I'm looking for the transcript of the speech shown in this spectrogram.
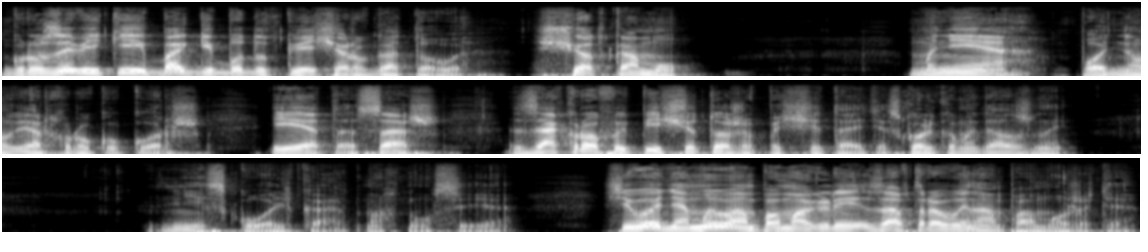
Грузовики и багги будут к вечеру готовы. Счет кому? Мне, поднял вверх руку Корж. И это, Саш, за кров и пищу тоже посчитайте, сколько мы должны. Нисколько, отмахнулся я. Сегодня мы вам помогли, завтра вы нам поможете.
